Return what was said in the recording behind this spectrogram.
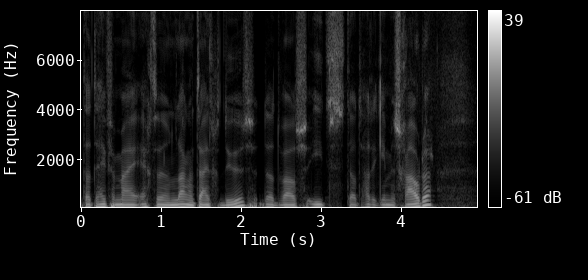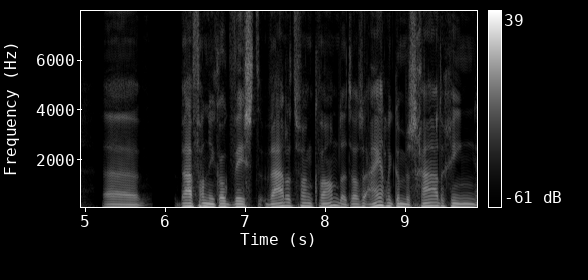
dat heeft voor mij echt een lange tijd geduurd. Dat was iets, dat had ik in mijn schouder. waarvan ik ook wist waar het van kwam. Dat was eigenlijk een beschadiging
